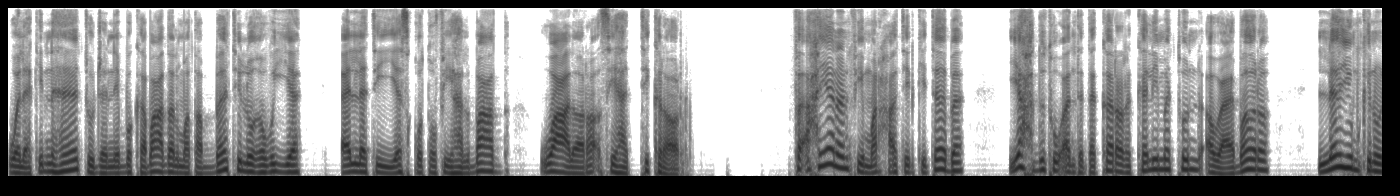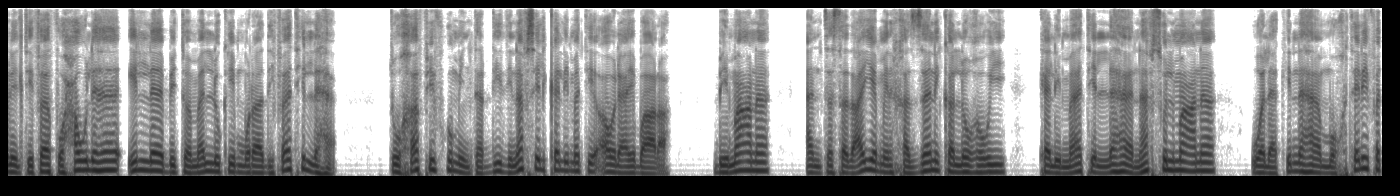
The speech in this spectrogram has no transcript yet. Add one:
ولكنها تجنبك بعض المطبات اللغوية التي يسقط فيها البعض وعلى رأسها التكرار فأحيانا في مرحلة الكتابة يحدث أن تتكرر كلمة أو عبارة لا يمكن الالتفاف حولها إلا بتملك مرادفات لها تخفف من ترديد نفس الكلمة أو العبارة بمعنى أن تستدعي من خزانك اللغوي كلمات لها نفس المعنى ولكنها مختلفة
